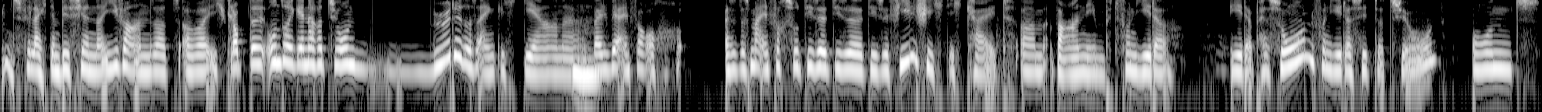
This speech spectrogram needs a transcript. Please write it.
Das ist vielleicht ein bisschen ein naiver Ansatz, aber ich glaube, unsere Generation würde das eigentlich gerne, mhm. weil wir einfach auch, also dass man einfach so diese, diese, diese Vielschichtigkeit ähm, wahrnimmt von jeder, jeder Person, von jeder Situation. Und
